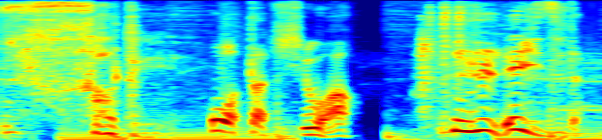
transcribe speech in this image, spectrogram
さて私はレイズだ。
